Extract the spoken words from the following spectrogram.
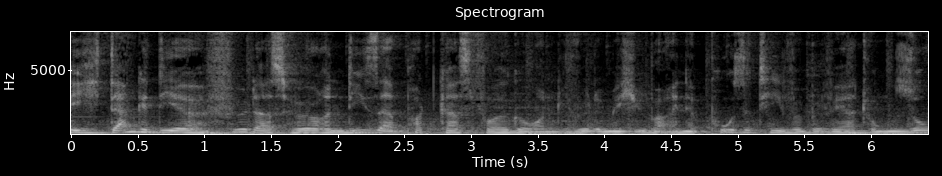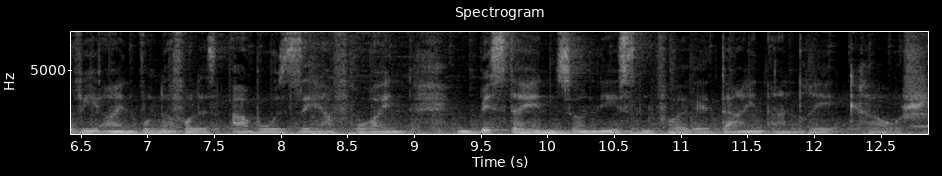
Ich danke dir für das Hören dieser Podcast-Folge und würde mich über eine positive Bewertung sowie ein wundervolles Abo sehr freuen. Bis dahin zur nächsten Folge, dein André Krausch.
